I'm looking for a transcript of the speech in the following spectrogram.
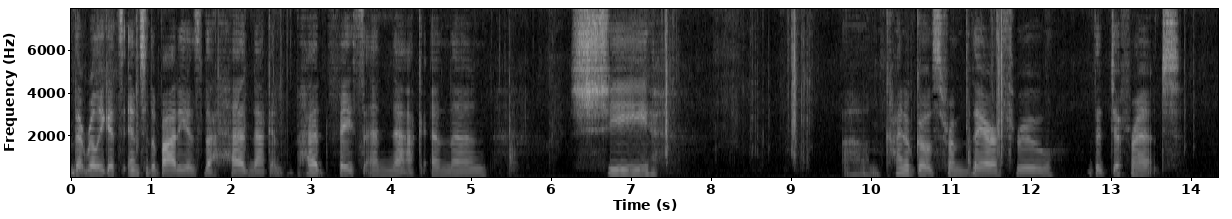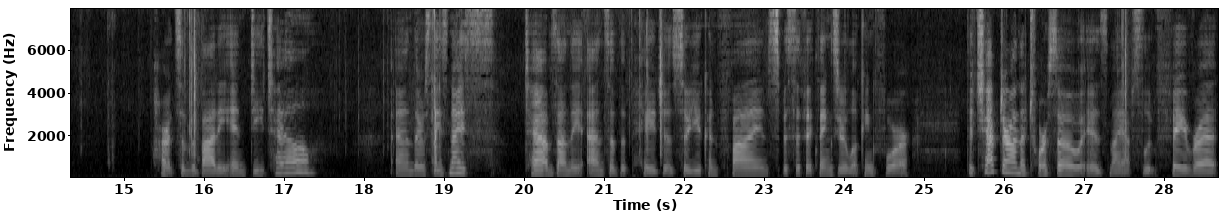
that really gets into the body is the head, neck, and head, face, and neck. And then she um, kind of goes from there through the different parts of the body in detail. And there's these nice tabs on the ends of the pages so you can find specific things you're looking for. The chapter on the torso is my absolute favorite.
